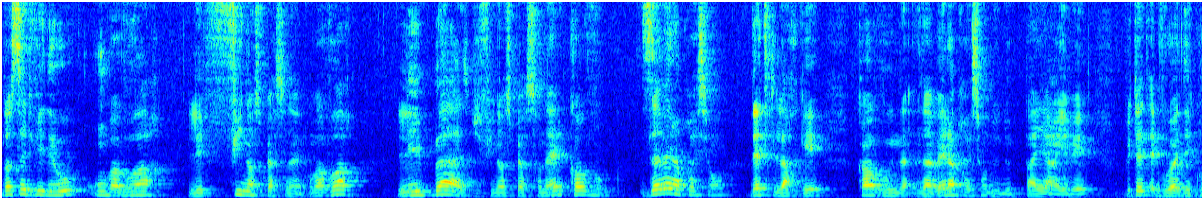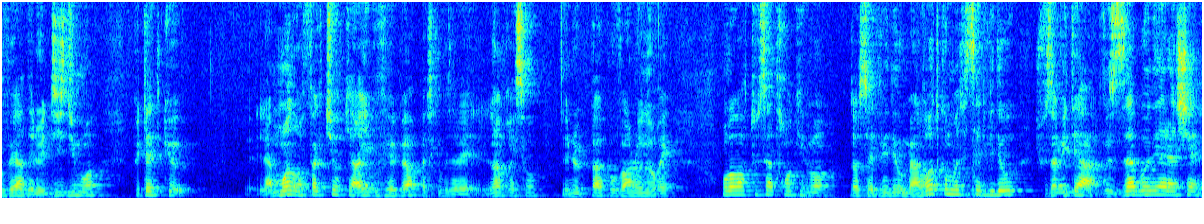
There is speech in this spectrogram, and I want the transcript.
Dans cette vidéo, on va voir les finances personnelles. On va voir les bases du finance personnel quand vous avez l'impression d'être largué, quand vous avez l'impression de ne pas y arriver. Peut-être êtes-vous à découvert dès le 10 du mois. Peut-être que la moindre facture qui arrive vous fait peur parce que vous avez l'impression de ne pas pouvoir l'honorer. On va voir tout ça tranquillement dans cette vidéo. Mais avant de commencer cette vidéo, je vous invite à vous abonner à la chaîne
